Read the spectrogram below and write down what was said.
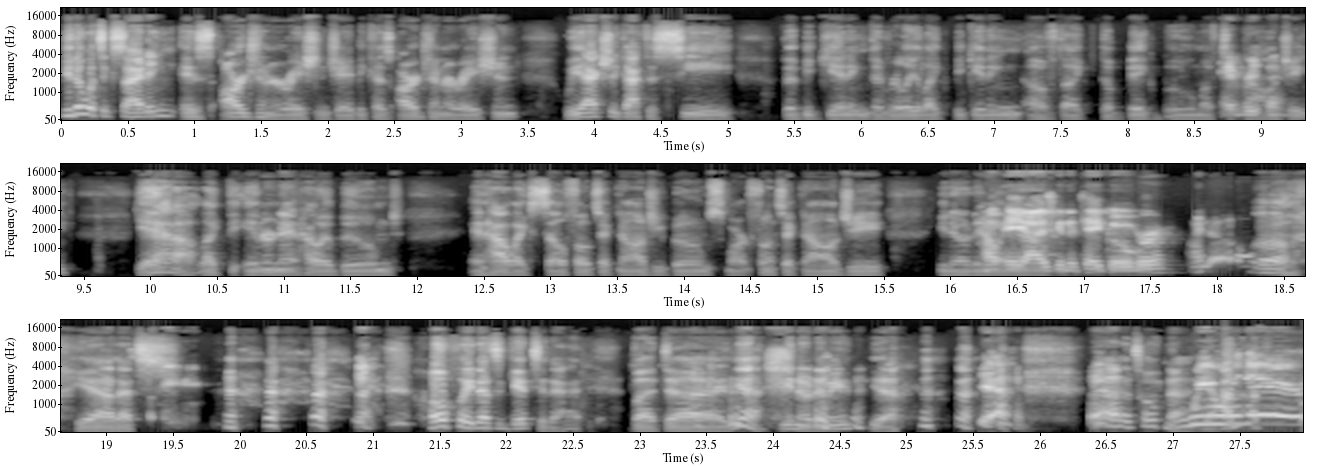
You know what's exciting is our generation, Jay, because our generation, we actually got to see the beginning, the really like beginning of like the big boom of Everything. technology. Yeah, like the internet, how it boomed, and how like cell phone technology boomed, smartphone technology. You know what I How mean? AI is going to take over. I know. Oh, yeah, that's. Hopefully, it doesn't get to that, but uh, yeah, you know what I mean. Yeah, Yeah. yeah. Let's hope not. we Yeah, were I'm- there.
